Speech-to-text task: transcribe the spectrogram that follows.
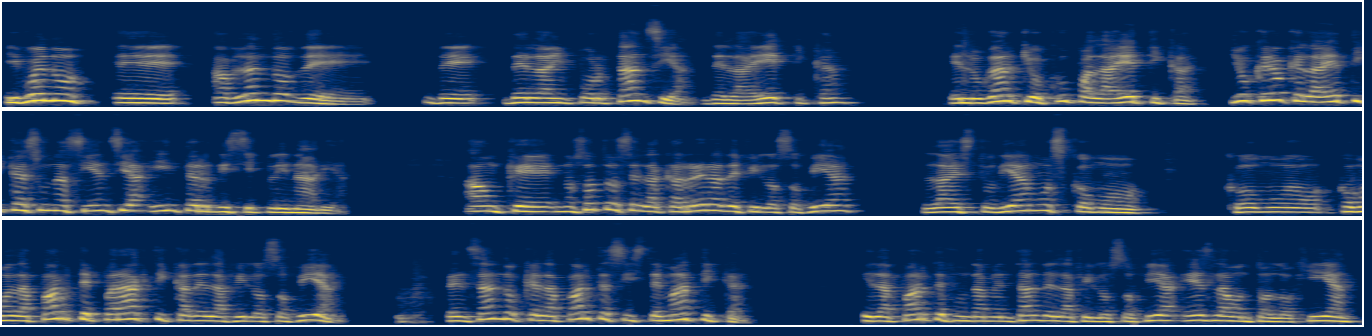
Y bueno, eh, hablando de, de, de la importancia de la ética, el lugar que ocupa la ética yo creo que la ética es una ciencia interdisciplinaria. Aunque nosotros en la carrera de filosofía la estudiamos como, como, como la parte práctica de la filosofía, pensando que la parte sistemática y la parte fundamental de la filosofía es la ontología,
